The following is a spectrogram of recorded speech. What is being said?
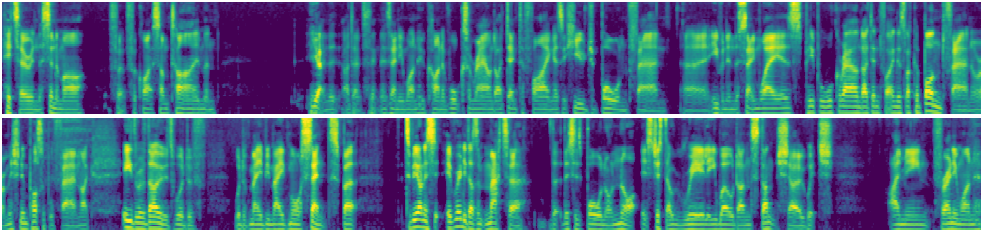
hitter in the cinema for for quite some time, and you Yeah. know, I don't think there's anyone who kind of walks around identifying as a huge Bourne fan, uh, even in the same way as people walk around identifying as like a Bond fan or a Mission Impossible fan. Like either of those would have would have maybe made more sense, but to be honest, it really doesn't matter that this is Bourne or not. It's just a really well done stunt show, which. I mean, for anyone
